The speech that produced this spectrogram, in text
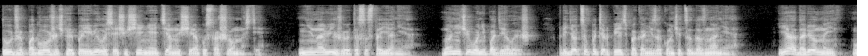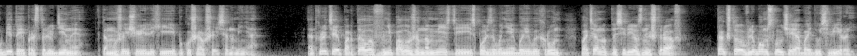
Тут же под ложечкой появилось ощущение тянущей опустошенности. Ненавижу это состояние. Но ничего не поделаешь. Придется потерпеть, пока не закончится дознание. Я одаренный, убитые простолюдины, тому же еще и лихие, покушавшиеся на меня. Открытие порталов в неположенном месте и использование боевых рун потянут на серьезный штраф, так что в любом случае обойдусь вирой.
